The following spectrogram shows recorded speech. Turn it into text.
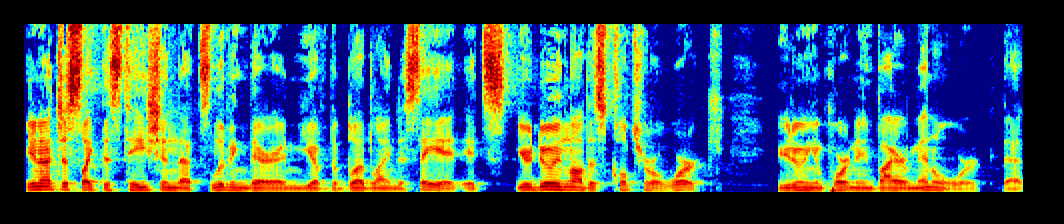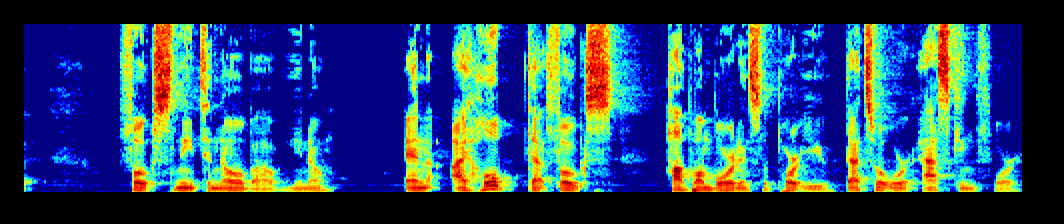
you're not just like the station that's living there and you have the bloodline to say it it's you're doing all this cultural work you're doing important environmental work that folks need to know about you know? And i hope that folks hop on board and support you that's what we're asking for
